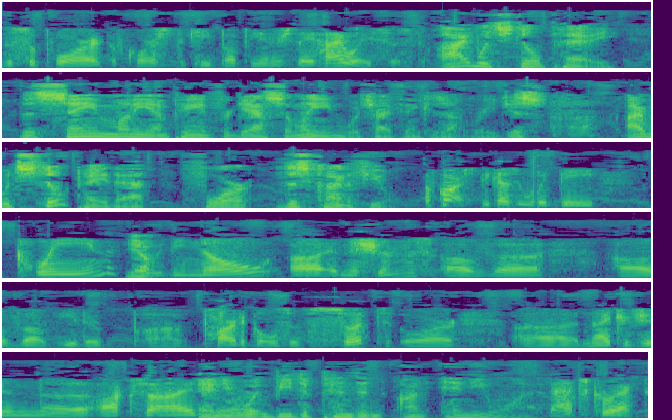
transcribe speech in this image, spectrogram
the support, of course, to keep up the interstate highway system. I would still pay the same money I'm paying for gasoline, which I think is outrageous. Uh-huh. I would still pay that for this kind of fuel. Of course, because it would be clean. There would be no uh, emissions of uh, of uh, either uh, particles of soot or uh, nitrogen uh, oxides. And you or- wouldn't be dependent on anyone. That's correct.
